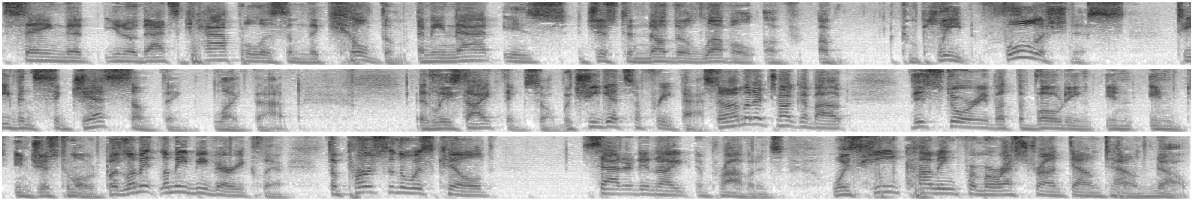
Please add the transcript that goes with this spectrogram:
saying that you know that's capitalism that killed them. I mean that is just another level of of complete foolishness to even suggest something like that. At least I think so. But she gets a free pass. Now I'm going to talk about this story about the voting in, in, in just a moment. But let me let me be very clear. The person that was killed Saturday night in Providence, was he coming from a restaurant downtown? No.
